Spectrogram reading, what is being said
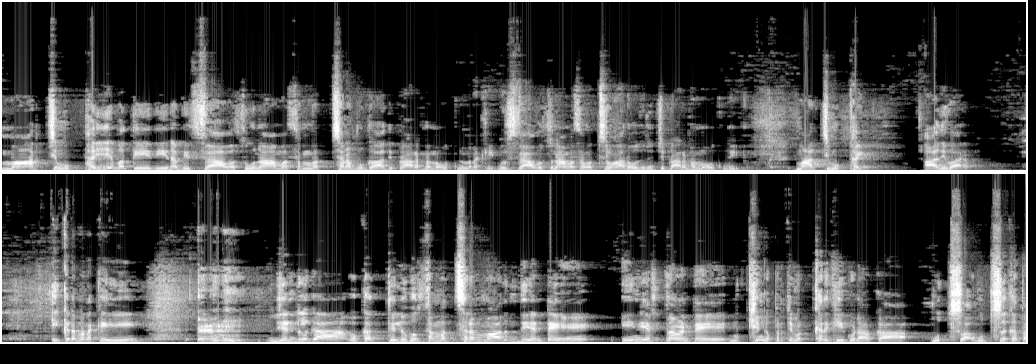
మార్చి ముప్పైవ తేదీన విశ్వావసునామ సంవత్సర ఉగాది ప్రారంభమవుతుంది మనకి. విశ్వావసునామ సంవత్సరం ఆ రోజు నుంచి ప్రారంభమవుతుంది. మార్చి ముప్పై ఆదివారం. ఇక్కడ మనకి జనరల్గా ఒక తెలుగు సంవత్సరం మారింది అంటే ఏం చేస్తున్నామంటే ముఖ్యంగా ప్రతి ఒక్కరికి కూడా ఒక ఉత్స ఉత్సుకత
